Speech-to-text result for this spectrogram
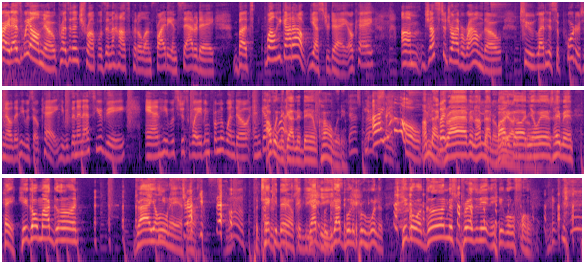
All right, as we all know, President Trump was in the hospital on Friday and Saturday, but, well, he got out yesterday, okay? Um, just to drive around, though, to let his supporters know that he was okay. He was in an SUV and he was just waving from the window. And guess I wouldn't what? have gotten a damn car with him. I know. I'm not But- driving. I'm not No way I'd have bodyguarding your ass. Hey man, hey, here go my gun. Dry your own ass. Drive around. Yourself. Protect your damn self. You got you got bulletproof windows. Here go a gun, Mr. President, and here go the phone.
